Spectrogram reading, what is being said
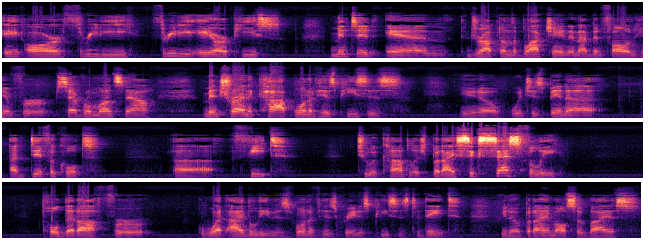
AR 3D 3D AR piece minted and dropped on the blockchain. And I've been following him for several months now. Been trying to cop one of his pieces, you know, which has been a a difficult uh, feat to accomplish. But I successfully pulled that off for what I believe is one of his greatest pieces to date. You know, but I am also biased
